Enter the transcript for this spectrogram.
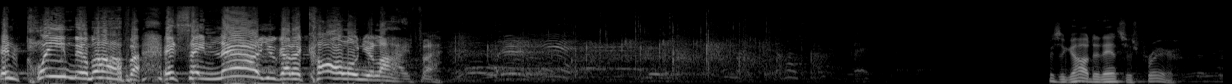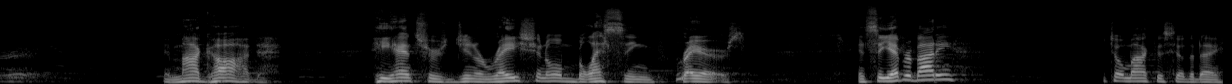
and clean them up and say, Now you got a call on your life. There's a God that answers prayer. And my God, He answers generational blessing prayers. And see, everybody, I told Mike this the other day.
